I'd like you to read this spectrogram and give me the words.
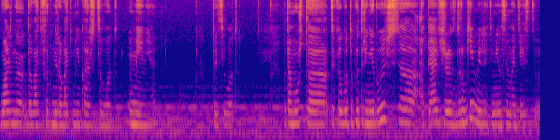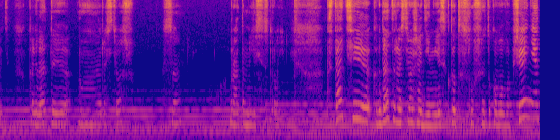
важно давать формировать, мне кажется, вот умения. Вот эти вот. Потому что ты как будто бы тренируешься, опять же, с другими людьми взаимодействовать когда ты э, растешь с братом или сестрой. Кстати, когда ты растешь один, если кто-то слушает, у кого вообще нет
